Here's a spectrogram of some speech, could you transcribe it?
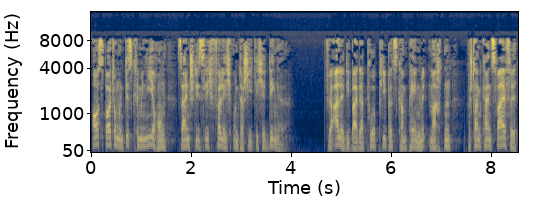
Ausbeutung und Diskriminierung seien schließlich völlig unterschiedliche Dinge. Für alle, die bei der Poor People's Campaign mitmachten, bestand kein Zweifel,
